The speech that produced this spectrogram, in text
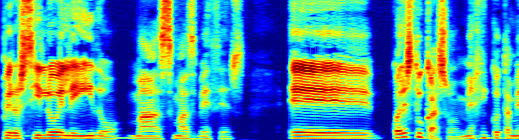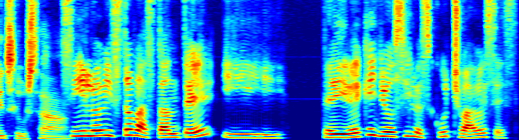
pero sí lo he leído más, más veces. Eh, ¿Cuál es tu caso? ¿En México también se usa? Sí, lo he visto bastante y te diré que yo sí lo escucho a veces.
